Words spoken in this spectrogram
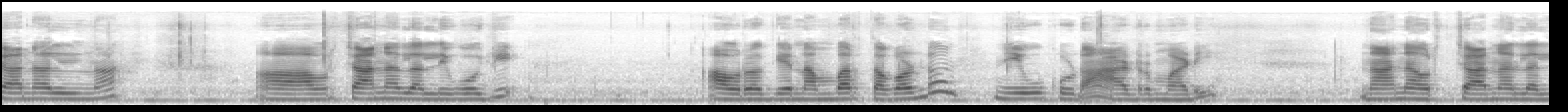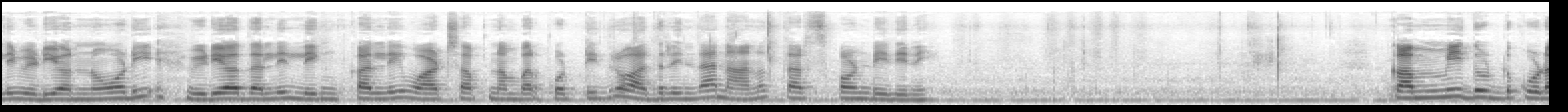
ಚಾನಲ್ನ ಅವ್ರ ಚಾನಲಲ್ಲಿ ಹೋಗಿ ಅವ್ರಿಗೆ ನಂಬರ್ ತಗೊಂಡು ನೀವು ಕೂಡ ಆರ್ಡ್ರ್ ಮಾಡಿ ನಾನು ಅವ್ರ ಚಾನಲಲ್ಲಿ ವಿಡಿಯೋ ನೋಡಿ, ವಿಡಿಯೋದಲ್ಲಿ ಲಿಂಕಲ್ಲಿ ವಾಟ್ಸಪ್ ನಂಬರ್ ಕೊಟ್ಟಿದ್ರು, ಅದರಿಂದ ನಾನು ತರಿಸ್ಕೊಂಡಿದ್ದೀನಿ. ಕಮ್ಮಿ ದುಡ್ಡು ಕೂಡ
